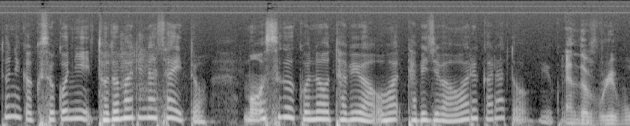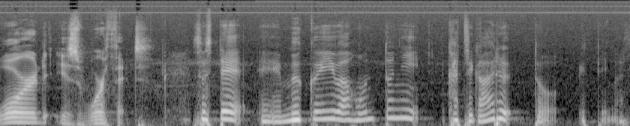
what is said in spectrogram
とにかくそこにとどまりなさいと、もうすぐこの旅は終わ旅路は終わるからということ And で the す。reward is worth it. そして、えー報いは本当に価値があると言っています。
